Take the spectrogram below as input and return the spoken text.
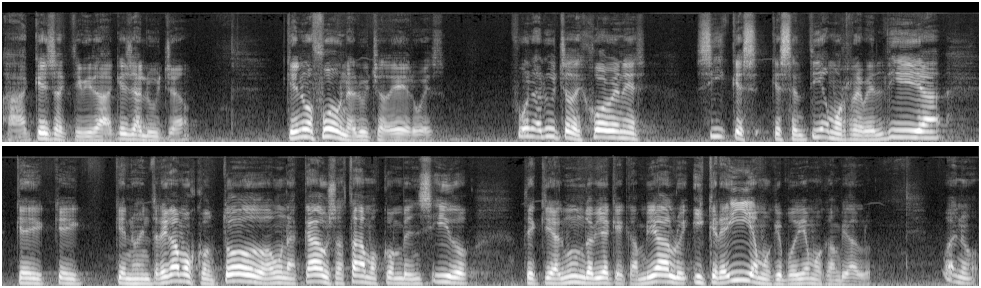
aquella actividad, aquella lucha, que no fue una lucha de héroes, fue una lucha de jóvenes sí que, sentíamos rebeldía, que, nos entregamos con todo a una causa, estábamos convencidos de que al mundo había que cambiarlo y, creíamos que podíamos cambiarlo. Bueno,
